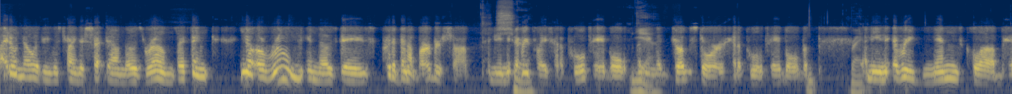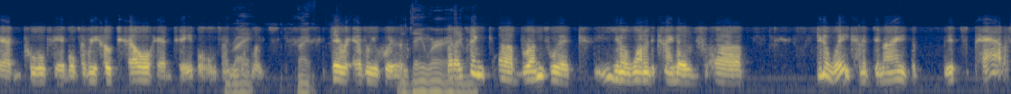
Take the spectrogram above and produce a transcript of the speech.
I don't know if he was trying to shut down those rooms. I think you know a room in those days could have been a barber shop. I mean, Sure. every place had a pool table. I Yeah. mean, the drugstore had a pool table. The, Right. I mean, every men's club had pool tables. Every hotel had tables. I mean, Right. it was, Right. they were everywhere. They were. But I think uh, Brunswick, you know, wanted to kind of, uh, in a way, kind of deny the, its past.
